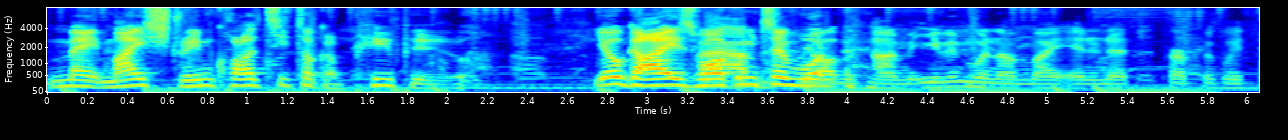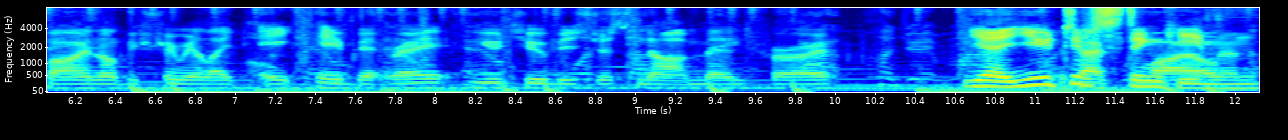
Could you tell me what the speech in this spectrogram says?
Mate, my stream quality took a poo poo. Yo, guys, welcome to me all the time. Even when on my internet's perfectly fine, I'll be streaming at like 8K bitrate. YouTube is just not meant for it. Yeah, YouTube's stinky, wild. man.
